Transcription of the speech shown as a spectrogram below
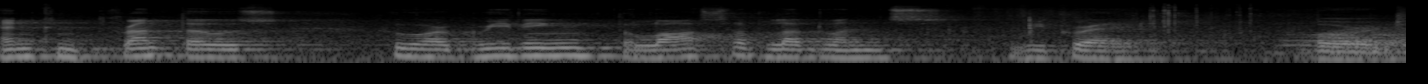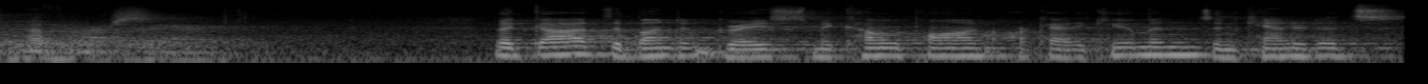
and confront those who are grieving the loss of loved ones, we pray. Lord, have mercy. That God's abundant grace may come upon our catechumens and candidates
